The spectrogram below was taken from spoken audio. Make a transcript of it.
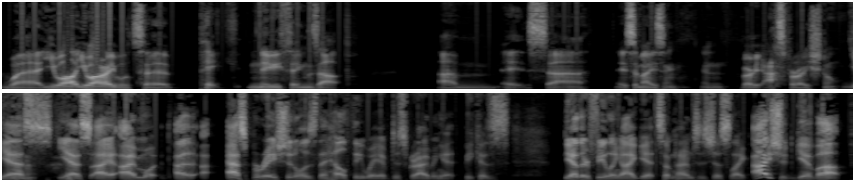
where you are you are able to pick new things up. Um, it's uh, it's amazing and very aspirational. yes yes i i'm I, aspirational is the healthy way of describing it because the other feeling i get sometimes is just like i should give up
